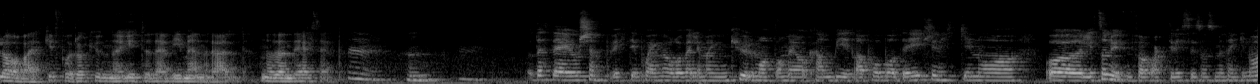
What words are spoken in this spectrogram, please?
lovverket for å kunne yte det vi mener er nødvendig helsehjelp. Og dette er jo kjempeviktige poenger og veldig mange kule måter vi kan bidra på, både i klinikken og, og litt sånn utenfor aktivistisk, sånn som vi tenker nå.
